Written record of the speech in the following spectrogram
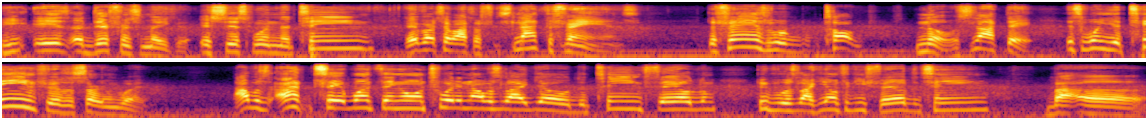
He is a difference maker. It's just when the team, everybody talk about the, it's not the fans. The fans will talk. No, it's not that. It's when your team feels a certain way. I was I said one thing on Twitter and I was like, yo, the team failed them. People was like, you don't think he failed the team? By uh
